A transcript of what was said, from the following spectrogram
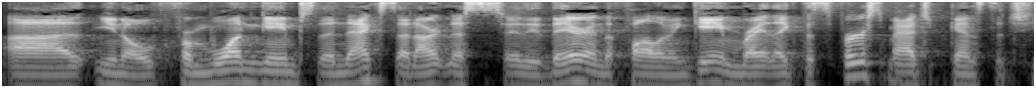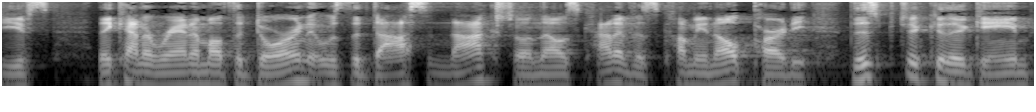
uh, you know, from one game to the next that aren't necessarily there in the following game, right? Like this first matchup against the Chiefs, they kind of ran him out the door, and it was the Dawson Knox show, and that was kind of his coming out party. This particular game,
